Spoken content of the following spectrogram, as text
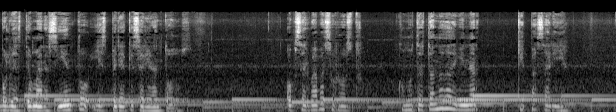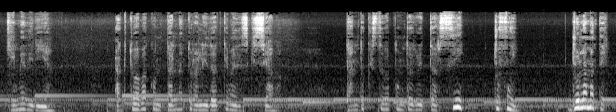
Volví a tomar asiento y esperé a que salieran todos. Observaba su rostro, como tratando de adivinar qué pasaría, qué me diría. Actuaba con tal naturalidad que me desquiciaba, tanto que estaba a punto de gritar, sí, yo fui, yo la maté.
